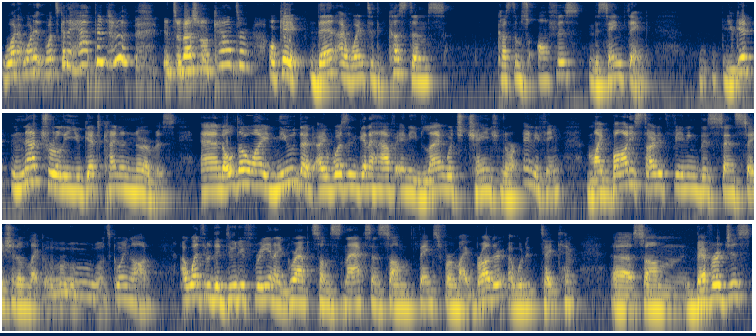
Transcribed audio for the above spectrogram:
what what what's gonna happen? international counter. Okay, then I went to the customs customs office. The same thing. You get naturally you get kind of nervous. And although I knew that I wasn't gonna have any language change nor anything, my body started feeling this sensation of like, ooh, what's going on? I went through the duty free and I grabbed some snacks and some things for my brother. I would take him uh, some beverages,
